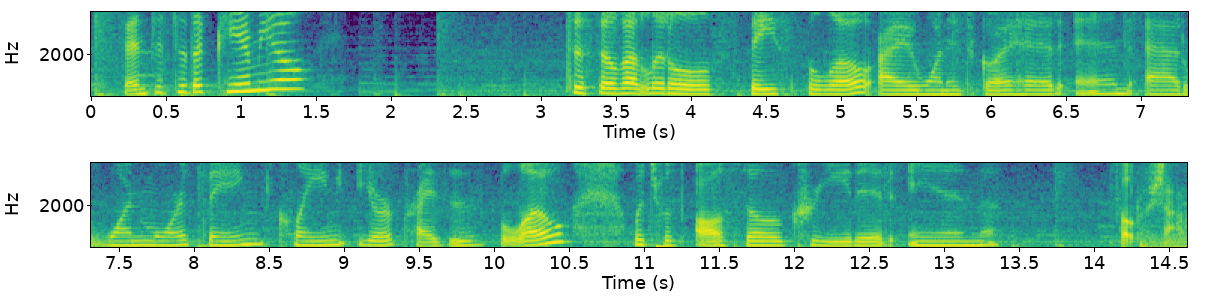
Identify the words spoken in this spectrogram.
sent it to the Cameo. To fill that little space below, I wanted to go ahead and add one more thing, claim your prizes below, which was also created in Photoshop.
